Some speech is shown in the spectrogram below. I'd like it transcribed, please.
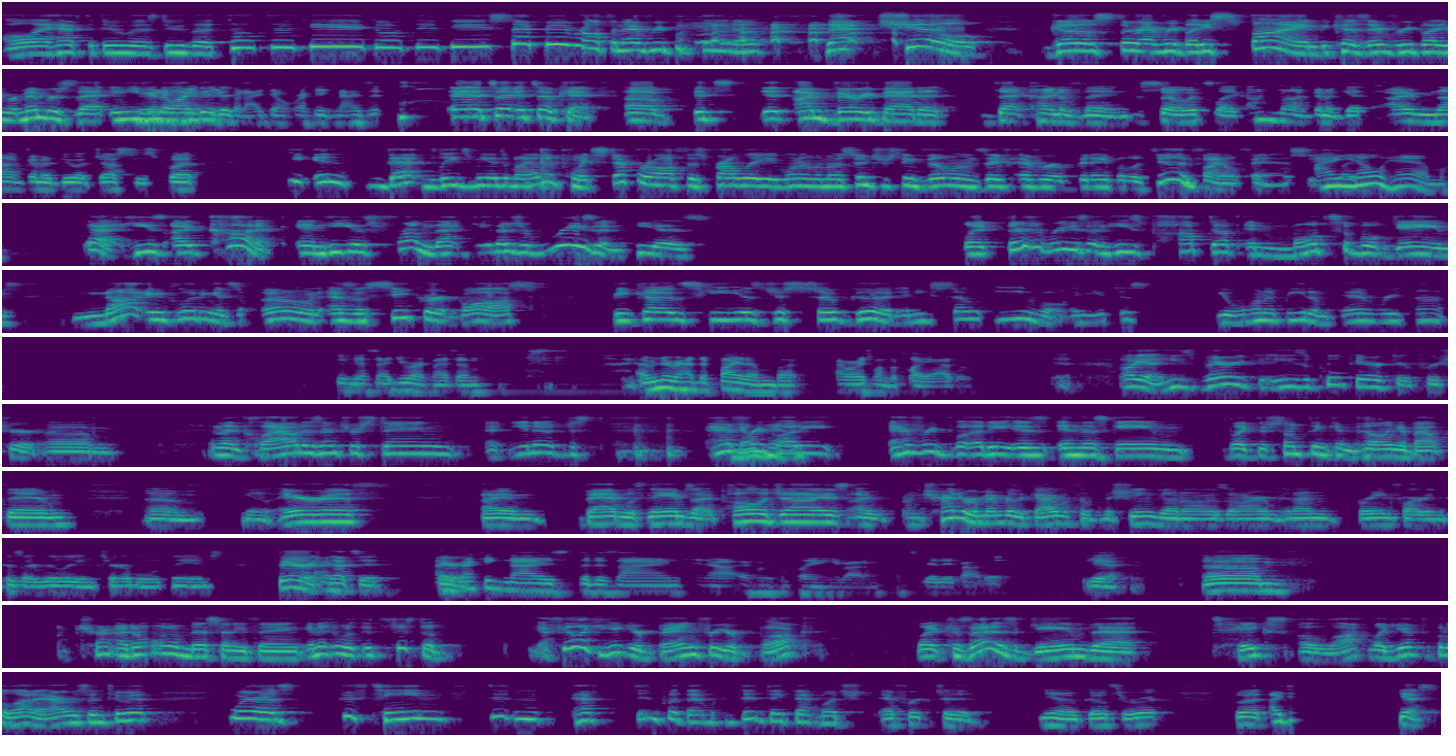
all I have to do is do the da da dee da da dee Sephiroth and everybody, you know, that chill goes through everybody's spine because everybody remembers that, and even though I did it, but I don't recognize it. it's a, it's okay. Uh, it's it, I'm very bad at that kind of thing, so it's like I'm not gonna get I'm not gonna do it justice. But he, in that leads me into my other point. Sephiroth is probably one of the most interesting villains they've ever been able to do in Final Fantasy. I Like, know him. Yeah, he's iconic, and he is from that. There's a reason he is. Like, there's a reason he's popped up in multiple games, not including his own, as a secret boss, because he is just so good and he's so evil, and you just you want to beat him every time. Yes, I do recognize him. I've never had to fight him, but I always wanted to play as him. Yeah. Oh yeah, he's very he's a cool character for sure. Um, and then Cloud is interesting. Uh, You know, just everybody everybody is in this game. Like there's something compelling about them. Um, you know, Aerith. I am bad with names. I apologize. I, I'm trying to remember the guy with the machine gun on his arm, and I'm brain farting because I really am terrible with names. Barret, that's it. I recognize the design and uh, everyone complaining about him. That's really about it. Yeah. Um I'm trying I don't want to miss anything. And it was it's just a I feel like you get your bang for your buck. Like cuz that is a game that takes a lot like you have to put a lot of hours into it whereas 15 didn't have didn't put that didn't take that much effort to you know go through it. But I d- Yes.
